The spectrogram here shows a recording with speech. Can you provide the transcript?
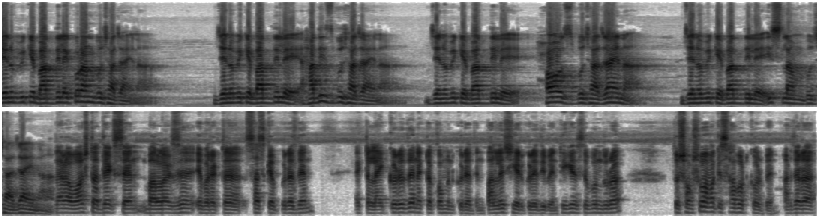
যে নবীকে বাদ দিলে কোরআন বোঝা যায় না। যে নবীকে বাদ দিলে হাদিস বোঝা যায় না। যে নবীকে বাদ দিলে হজ বোঝা যায় না। যে নবীকে বাদ দিলে ইসলাম বোঝা যায় না। যারা ওয়াচটা দেখছেন, ভালো লাগছে, এবার একটা সাবস্ক্রাইব করে দেন, একটা লাইক করে দেন, একটা কমেন্ট করে দেন, পারলে শেয়ার করে দিবেন, ঠিক আছে বন্ধুরা? তো সবসময় আমাকে সাপোর্ট করবেন। আর যারা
